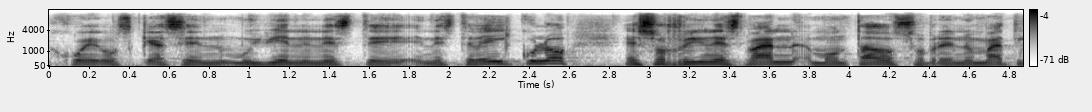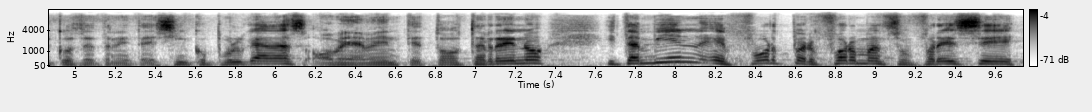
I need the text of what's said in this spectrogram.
juegos que hacen muy bien en este, en este vehículo. Esos rines van montados sobre neumáticos de 35 pulgadas, obviamente todo terreno. Y también Ford Performance ofrece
